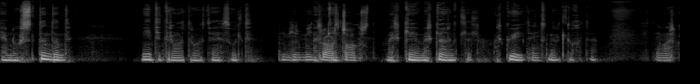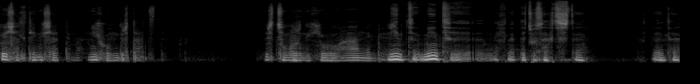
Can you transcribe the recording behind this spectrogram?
Ямар өсөлтөн дунд мин тетр ордруу тий сүлд. Би хэр метро орж байгааг шүү дээ. Марки марки орнолоо. Марки Тий. байх тий. Гэтэ маркви шал тэнэг шат юм аа. Них өндөр таацтай. Тэр цүнгээр нэг юу хаана юм бэ? Минт минт их надад ч үсэгцсэн тий. Гэтэ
